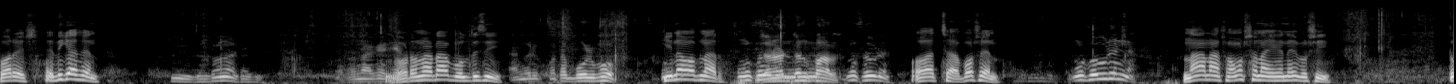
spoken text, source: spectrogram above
পরেশ এদিকে আসেন। ঘটনাটা বলতেছি। কথা বলব। কি নাম আপনার? জনার্দন পাল। ও আচ্ছা বসেন। না। না না সমস্যা নাই এখানে বসি। তো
